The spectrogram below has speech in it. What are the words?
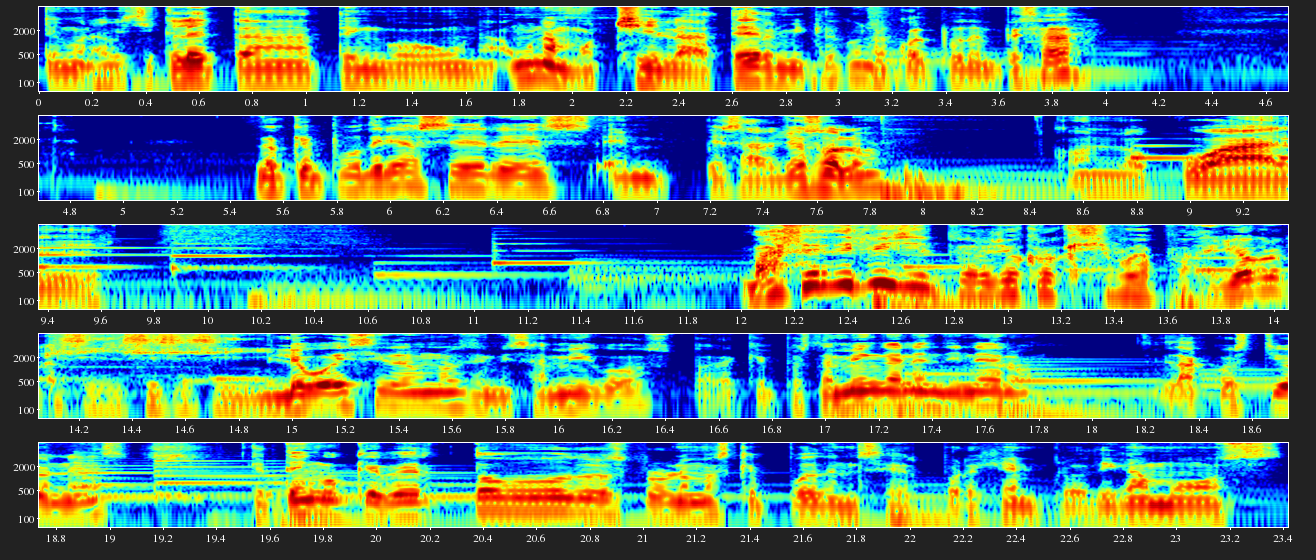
tengo una bicicleta, tengo una, una mochila térmica con la cual puedo empezar. Lo que podría hacer es empezar yo solo, con lo cual va a ser difícil, pero yo creo que sí voy a poder. Yo creo que sí, sí, sí, sí. Y le voy a decir a unos de mis amigos para que pues también ganen dinero la cuestión es que tengo que ver todos los problemas que pueden ser. Por ejemplo, digamos,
